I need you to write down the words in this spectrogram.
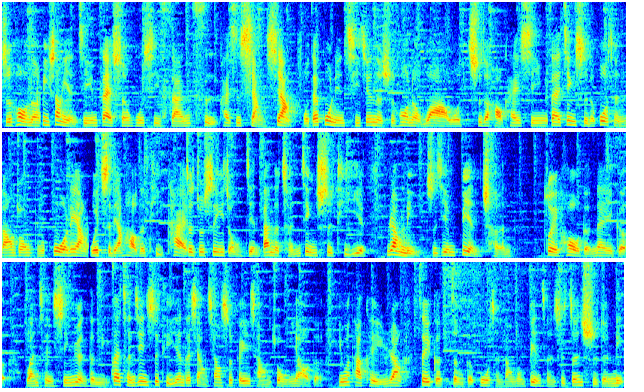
之后呢，闭上眼睛，再深呼吸三次，开始想象我在过年期间的时候呢，哇，我吃的好开心，在进食的过程当中不过量，维持良好的体态，这就是一种简单的沉浸式体验，让你直接变成最后的那一个完成心愿的你。在沉浸式体验的想象是非常重要的，因为它可以让这个整个过程当中变成是真实的你。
